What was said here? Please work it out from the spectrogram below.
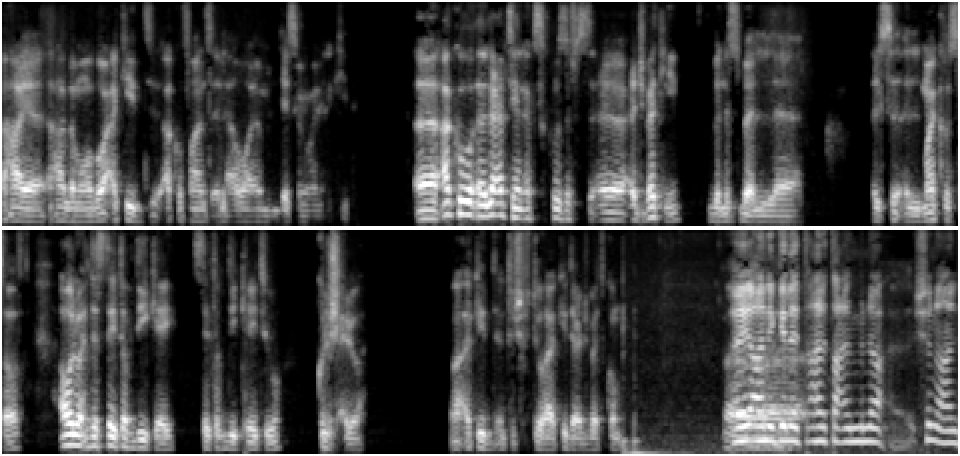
هاي هذا موضوع. أكيد أكو fans إلها هواية من يسمعوني أكيد. آه، أكو لعبتين exclusive عجبتني بالنسبة المايكروسوفت أول وحدة State of Decay State of Decay 2 كلش حلوة. أكيد أنتم شفتوها أكيد عجبتكم. إي أنا آه، قلت أنا طبعا من شنو أنا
